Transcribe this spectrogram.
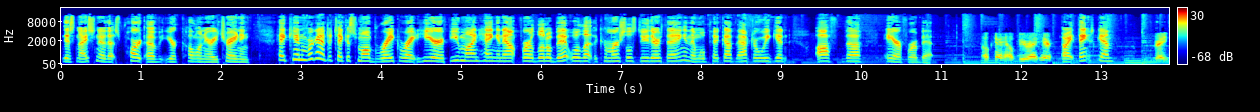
It's nice to know that's part of your culinary training. Hey, Ken, we're going to have to take a small break right here. If you mind hanging out for a little bit, we'll let the commercials do their thing, and then we'll pick up after we get off the air for a bit. Okay, I'll be right here. All right, thanks, Ken. Great.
